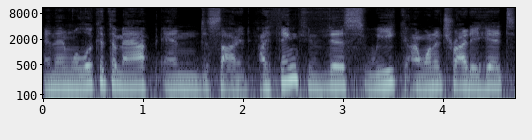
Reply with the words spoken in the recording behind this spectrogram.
and then we'll look at the map and decide. I think this week I want to try to hit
